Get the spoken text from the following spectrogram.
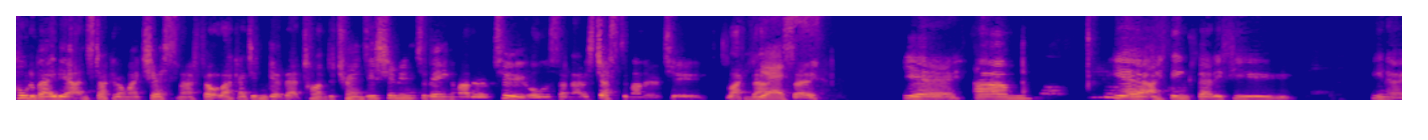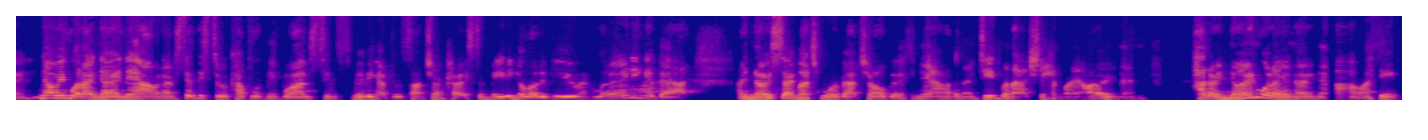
pulled a baby out and stuck it on my chest, and I felt like I didn't get that time to transition into being a mother of two. All of a sudden, I was just a mother of two, like that. Yes. So, yeah, um, yeah, I think that if you you know, knowing what I know now, and I've said this to a couple of midwives since moving up to the Sunshine Coast and meeting a lot of you and learning about, I know so much more about childbirth now than I did when I actually had my own. And had I known what I know now, I think,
